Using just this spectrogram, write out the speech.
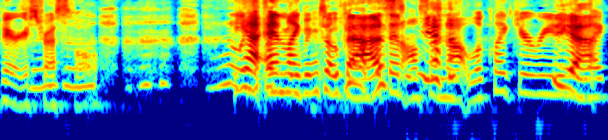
Very stressful. Like, yeah, it's, and like moving so yeah, fast. but then also Yeah. not look like you're reading. Yeah. and, like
